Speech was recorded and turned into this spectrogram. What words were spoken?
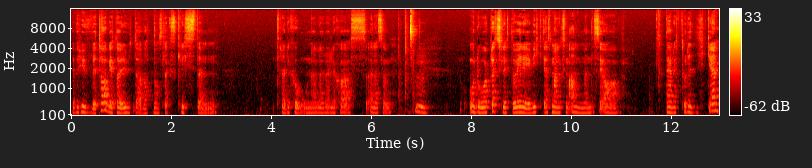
överhuvudtaget har utövat någon slags kristen tradition eller religiös... Eller så. Mm. Och då plötsligt då är det viktigt att man liksom använder sig av den retoriken.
